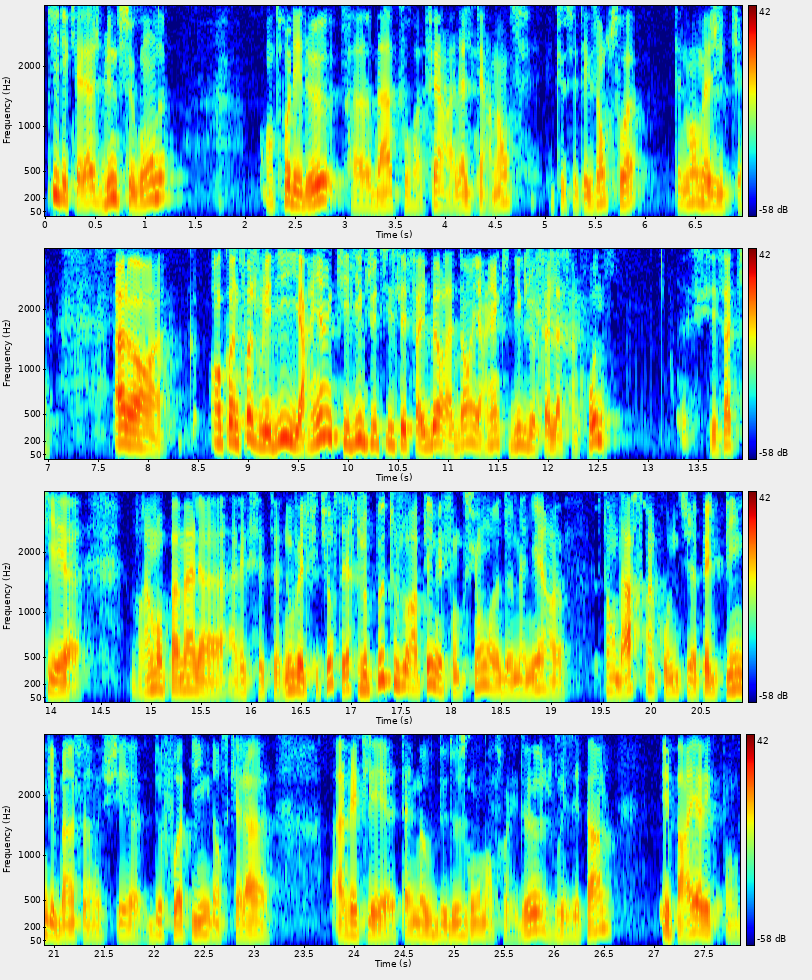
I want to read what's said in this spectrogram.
petit décalage d'une seconde entre les deux bah, pour faire l'alternance et que cet exemple soit tellement magique. Alors, encore une fois, je vous l'ai dit, il n'y a rien qui dit que j'utilise les fibers là-dedans, il n'y a rien qui dit que je fais de la synchrone. C'est ça qui est euh, vraiment pas mal euh, avec cette nouvelle feature, c'est-à-dire que je peux toujours appeler mes fonctions euh, de manière standard, synchrone. Si j'appelle ping, eh ben, ça va afficher deux fois ping dans ce cas-là, avec les timeouts de deux secondes entre les deux, je vous les épargne. Et pareil avec pong.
